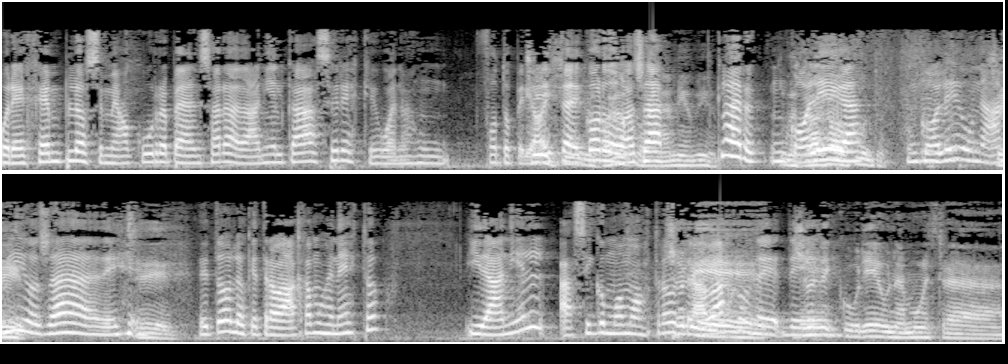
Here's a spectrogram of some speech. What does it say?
Por ejemplo, se me ocurre pensar a Daniel Cáceres, que bueno, es un fotoperiodista Sí, sí, de Córdoba conozco, ya. Claro, un colega, un colega, un Sí. amigo ya de, de todos los que trabajamos en esto. Y Daniel, así como ha mostrado Yo trabajos le, de, de- yo le cubré una muestra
